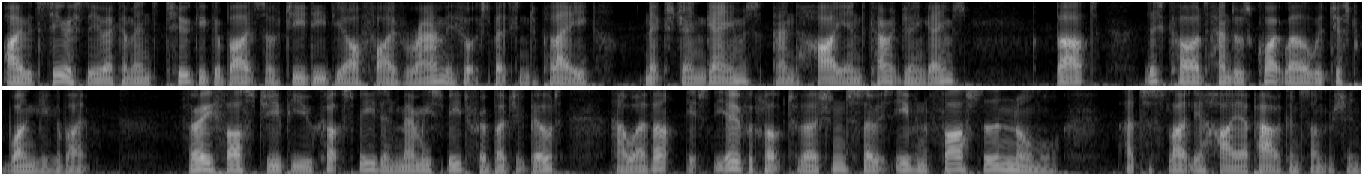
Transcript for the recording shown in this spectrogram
I would seriously recommend 2GB of GDDR5 RAM if you're expecting to play next gen games and high end current gen games, but this card handles quite well with just 1GB. Very fast GPU clock speed and memory speed for a budget build, however, it's the overclocked version so it's even faster than normal, at a slightly higher power consumption,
